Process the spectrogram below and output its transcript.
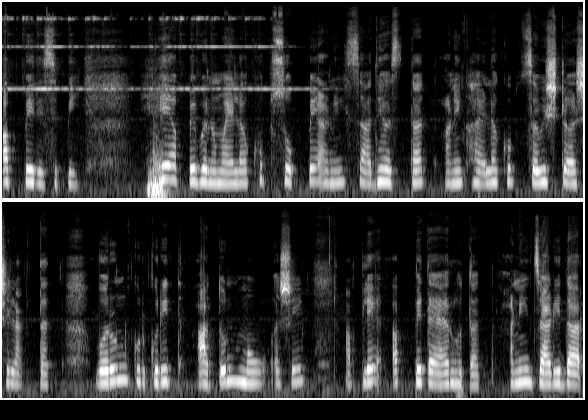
अप्पे रेसिपी हे अप्पे बनवायला खूप सोपे आणि साधे असतात आणि खायला खूप चविष्ट असे लागतात. वरून कुरकुरीत आतून मऊ असे आपले अप्पे तयार होतात आणि जाडीदार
